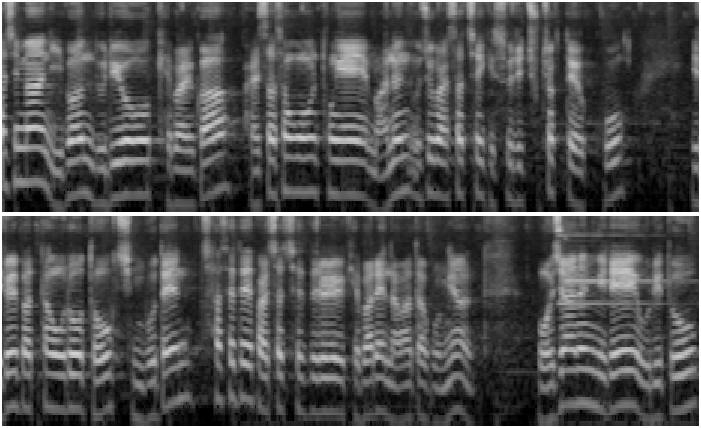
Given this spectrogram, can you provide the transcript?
하지만 이번 누리호 개발과 발사 성공을 통해 많은 우주 발사체 기술이 축적되었고 이를 바탕으로 더욱 진보된 차세대 발사체들을 개발해 나가다 보면 머지않은 미래에 우리도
